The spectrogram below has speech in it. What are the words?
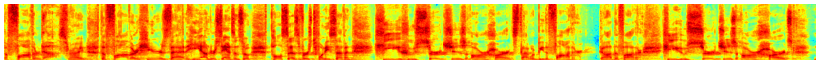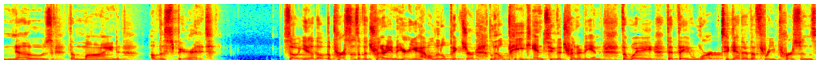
The Father does, right? The Father hears that. He understands. And so Paul says, verse 27 He who searches our hearts, that would be the Father, God the Father, he who searches our hearts knows the mind of the Spirit. So, you know, the, the, persons of the Trinity, and here you have a little picture, little peek into the Trinity and the way that they work together, the three persons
